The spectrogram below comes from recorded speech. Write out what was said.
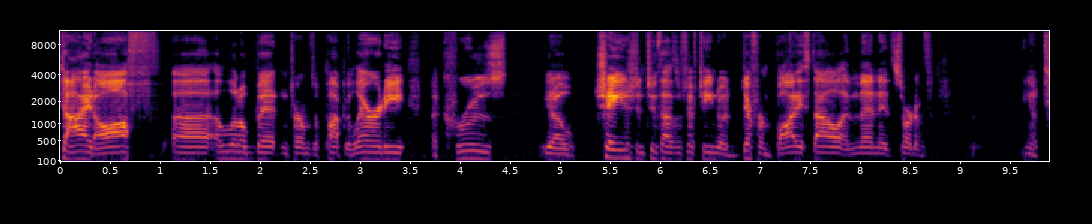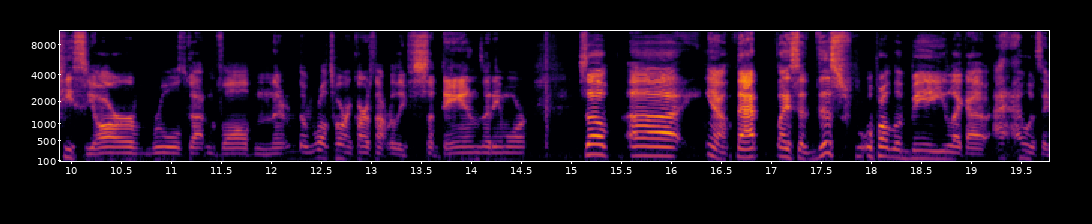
died off uh, a little bit in terms of popularity. The Cruze, you know, changed in 2015 to a different body style, and then it sort of you know TCR rules got involved, and the, the World Touring Car is not really sedans anymore. So uh, you know that, like I said, this will probably be like a I would say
